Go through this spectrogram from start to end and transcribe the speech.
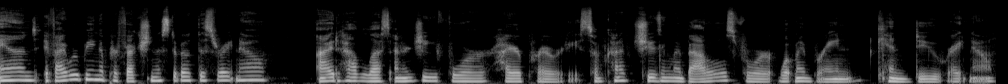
And if I were being a perfectionist about this right now, I'd have less energy for higher priorities. So I'm kind of choosing my battles for what my brain can do right now.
